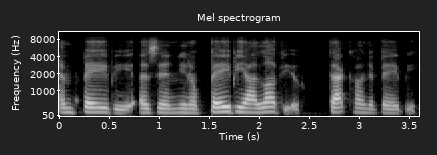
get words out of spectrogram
and baby, as in, you know, baby, I love you, that kind of baby,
